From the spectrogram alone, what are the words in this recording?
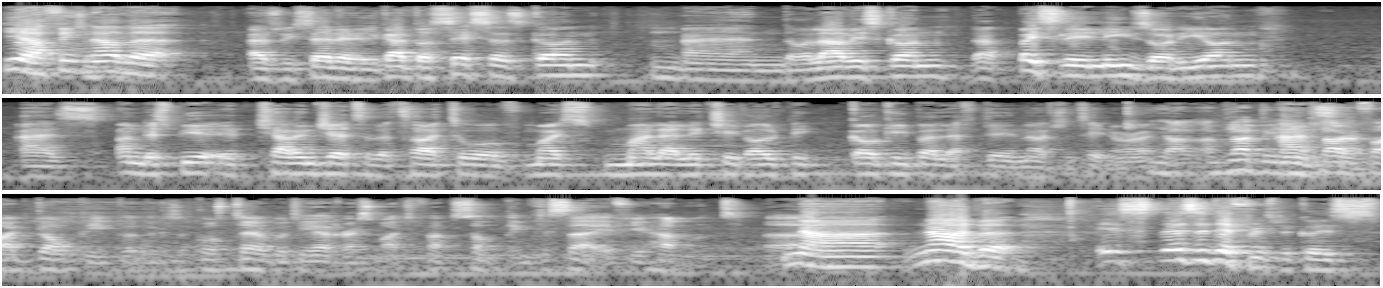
Yeah, I think now okay. that, as we said, El Gato Sessa's gone Mm. and Olave's gone, that basically leaves Orion as undisputed challenger to the title of most mala leche goalkeeper left in Argentina, right? Yeah, I'm glad that you clarified goalkeeper because, of course, Teo Gutierrez might have had something to say if you hadn't. Uh, Nah, nah, but it's there's a difference because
